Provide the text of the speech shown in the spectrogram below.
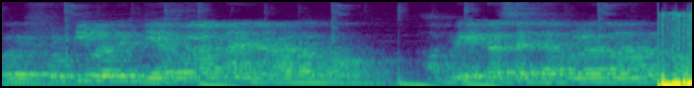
ஒரு ஃபுட்டி வந்து கேம் விளாட்னா என்ன நடக்கும்? அப்படின்ற செட்டப்பில் தான் இருக்கும்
